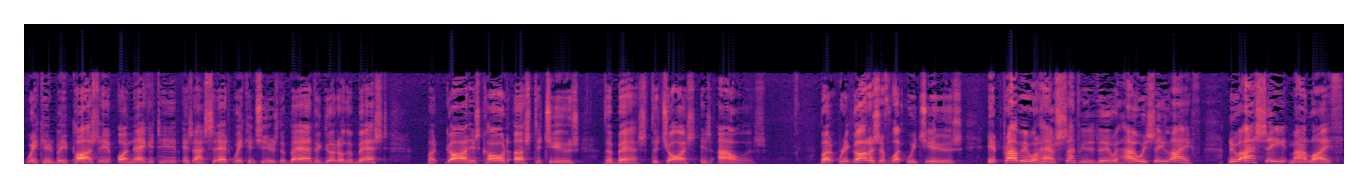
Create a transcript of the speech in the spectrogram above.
We can be positive or negative. As I said, we can choose the bad, the good, or the best. But God has called us to choose the best. The choice is ours. But regardless of what we choose, it probably will have something to do with how we see life. Do I see my life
